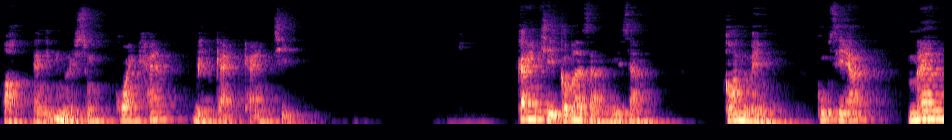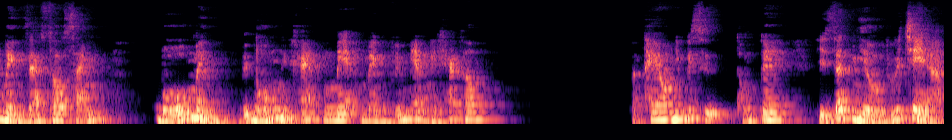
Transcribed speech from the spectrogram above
hoặc là những người xung quanh khác bên cạnh các anh chị các anh chị có bao giờ nghĩ rằng con mình cũng sẽ mang mình ra so sánh bố mình với bố người khác, mẹ mình với mẹ người khác không? Và theo những cái sự thống kê thì rất nhiều đứa trẻ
